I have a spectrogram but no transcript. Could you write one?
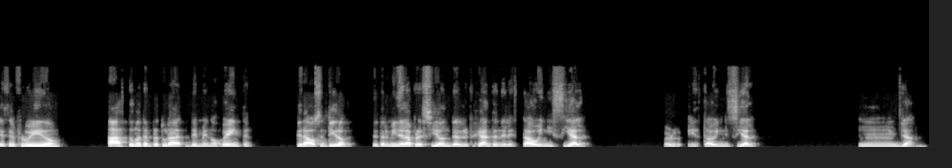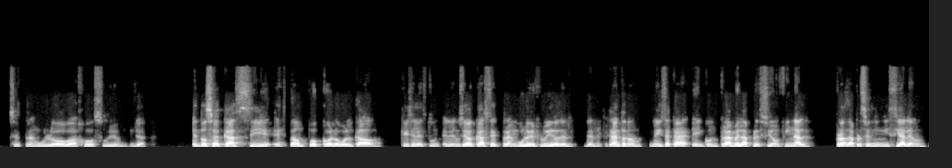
ese fluido hasta una temperatura de menos 20 grados centígrados. Determine la presión del refrigerante en el estado inicial. estado inicial. Mm, ya, se estranguló, bajó, subió, ya. Entonces acá sí está un poco lo volcado. ¿Qué dice el, enunciado acá? Se triangula el fluido del, refrigerante, ¿no? Me dice acá, encontrarme la presión final, perdón, la presión inicial, ¿no?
